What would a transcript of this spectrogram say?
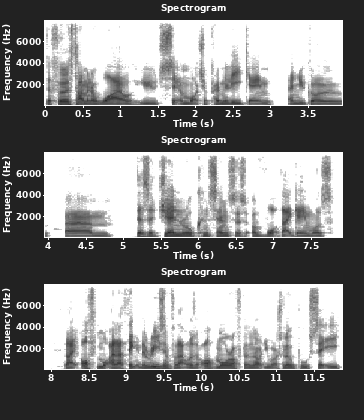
the first time in a while you sit and watch a Premier League game and you go, um, there's a general consensus of what that game was. Like often, and I think the reason for that was o- more often than not, you watch Liverpool City,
